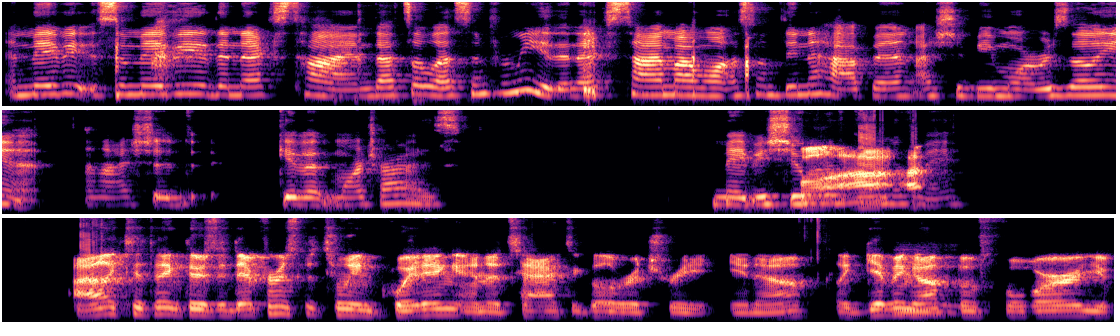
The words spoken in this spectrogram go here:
And maybe so maybe the next time that's a lesson for me. The next time I want something to happen, I should be more resilient and I should give it more tries. Maybe she well, come with me. I like to think there's a difference between quitting and a tactical retreat, you know? Like giving mm. up before you've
